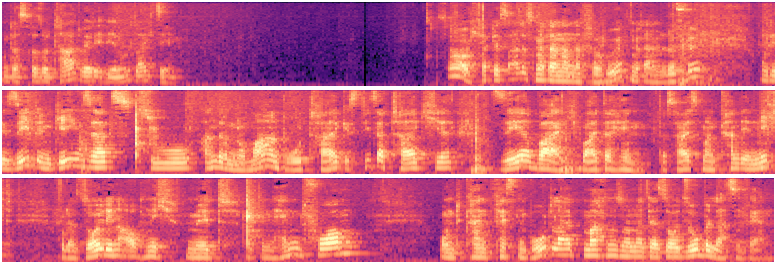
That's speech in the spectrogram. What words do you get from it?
und das Resultat werdet ihr dann gleich sehen. So, ich habe jetzt alles miteinander verrührt mit einem Löffel. Und ihr seht, im Gegensatz zu anderem normalen Brotteig ist dieser Teig hier sehr weich weiterhin. Das heißt, man kann den nicht oder soll den auch nicht mit, mit den Händen formen und keinen festen Brotleib machen, sondern der soll so belassen werden.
